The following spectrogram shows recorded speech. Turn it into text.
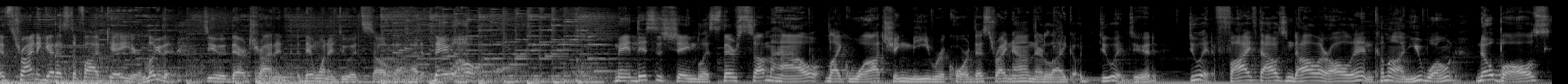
It's trying to get us to 5k here. Look at it. Dude, they're trying to, they want to do it so bad. They, oh, Man, this is shameless. They're somehow like watching me record this right now and they're like, oh, do it, dude. Do it. $5,000 all in. Come on, you won't. No balls.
